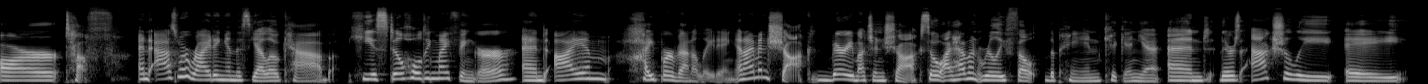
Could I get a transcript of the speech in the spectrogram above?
are tough and as we're riding in this yellow cab, he is still holding my finger and I am hyperventilating and I'm in shock, very much in shock. So I haven't really felt the pain kick in yet. And there's actually a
